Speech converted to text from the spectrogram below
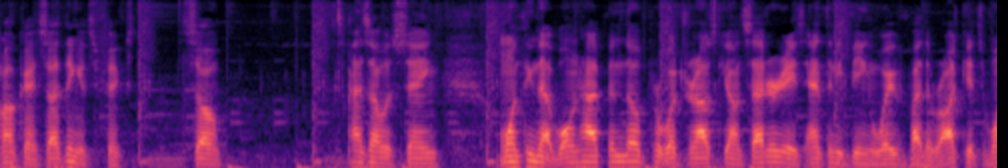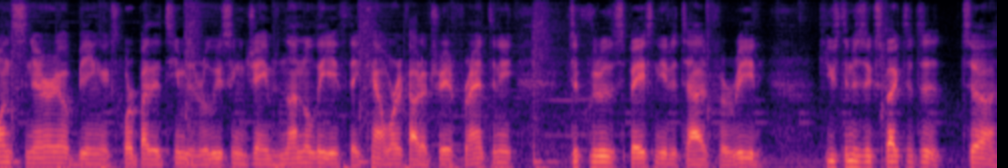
Okay, so I think it's fixed. So, as I was saying, one thing that won't happen though, per Wojnarowski on Saturday, is Anthony being waived by the Rockets. One scenario being explored by the team is releasing James Nunnally if they can't work out a trade for Anthony to clear the space needed to add Faried. Houston is expected to, to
